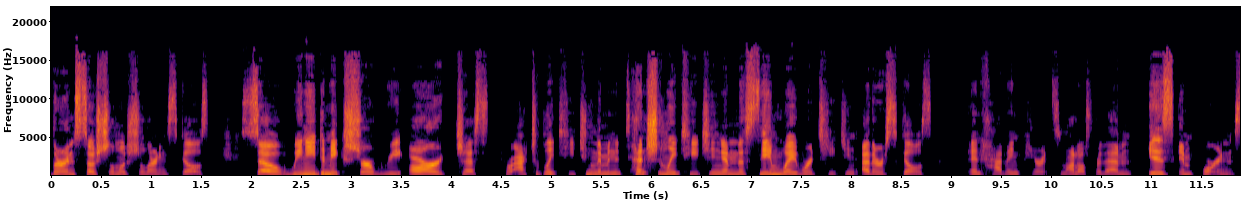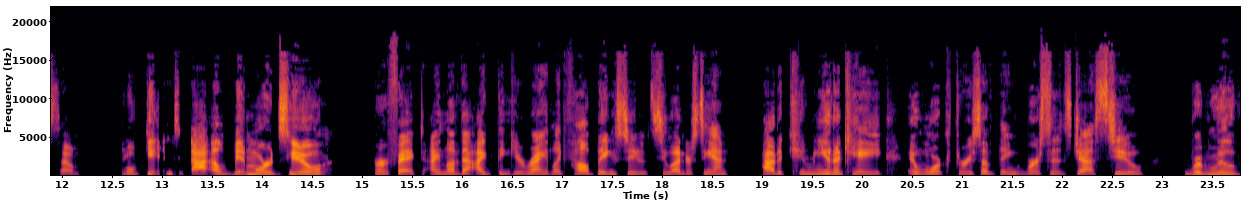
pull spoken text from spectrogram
learn social emotional learning skills. So we need to make sure we are just proactively teaching them and intentionally teaching them the same way we're teaching other skills and having parents model for them is important. So we'll get into that a bit more too. Perfect. I love that. I think you're right. Like helping students to understand how to communicate and work through something versus just to remove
